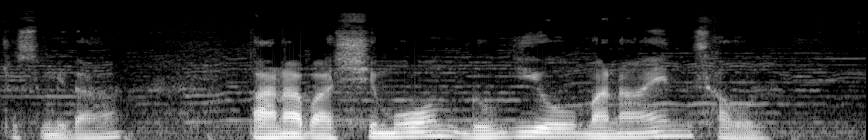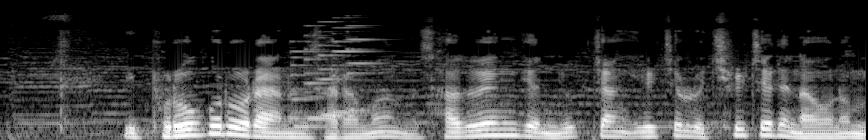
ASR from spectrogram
이렇습니다. 바나바 시므온 루기오 마나엔 사울 이 브로고로라는 사람은 사도행전 6장 1절로 7절에 나오는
